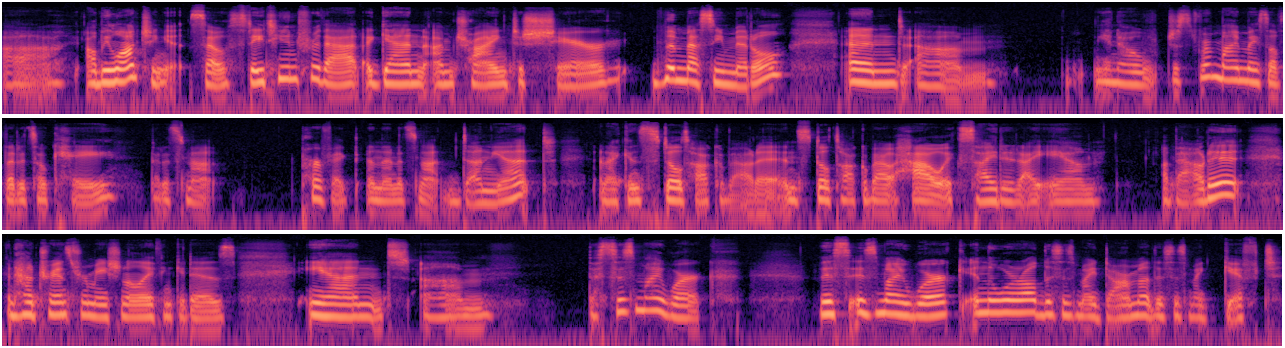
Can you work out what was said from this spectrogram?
uh, I'll be launching it. So stay tuned for that. Again, I'm trying to share the messy middle and, um, you know, just remind myself that it's okay, that it's not perfect and that it's not done yet. And I can still talk about it and still talk about how excited I am about it and how transformational I think it is. And um, this is my work. This is my work in the world. This is my Dharma. This is my gift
